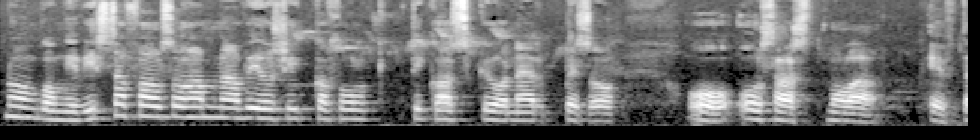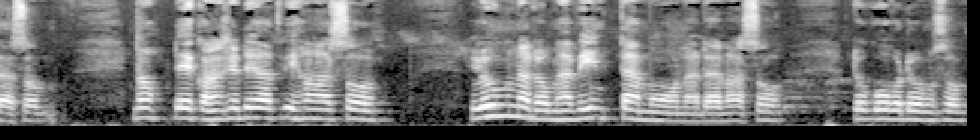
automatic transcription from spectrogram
någon gång i vissa fall så hamnar vi och skickar folk till Kaskö och Närpes och, och, och Sastmola eftersom no, det är kanske det att vi har så lugna de här vintermånaderna så då går de som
